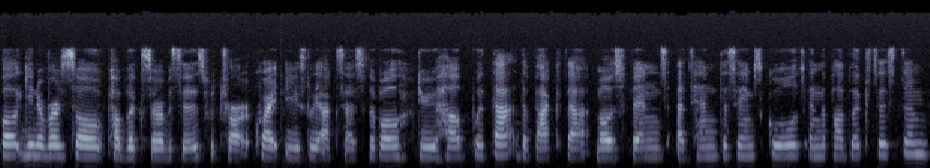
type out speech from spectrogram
Well, universal public services, which are quite easily accessible, do help with that. The fact that most Finns attend the same schools in the public system,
